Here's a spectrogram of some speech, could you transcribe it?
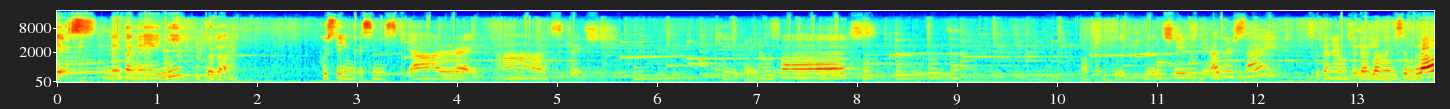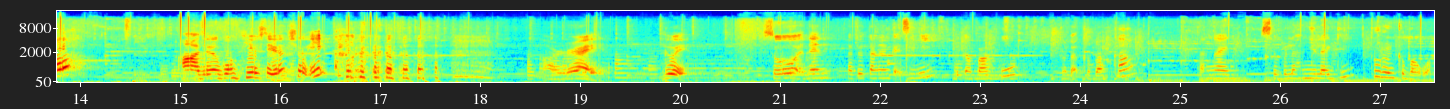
Yes. Dan tangan yang ini tolak. Pusing kat sini sikit. Alright. Ah, stretch. Okay, tarik nafas. Okay, good. Then change the other side. So tangan masuk dalam lagi sebelah. Ah, jangan confuse ya. Show it. Alright. Good. So, and then satu tangan kat sini, pegang bahu, tolak ke belakang. Tangan sebelahnya lagi, turun ke bawah.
